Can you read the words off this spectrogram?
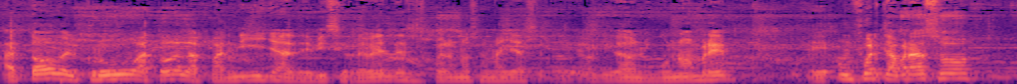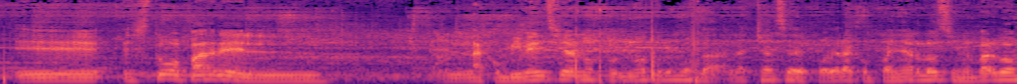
a todo el crew, a toda la pandilla de Bicirrebeldes, espero no se me hayas eh, olvidado ningún nombre. un fuerte abrazo, estuvo padre el, la convivencia, no, no tuvimos la, chance de poder acompañarlos, sin embargo,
